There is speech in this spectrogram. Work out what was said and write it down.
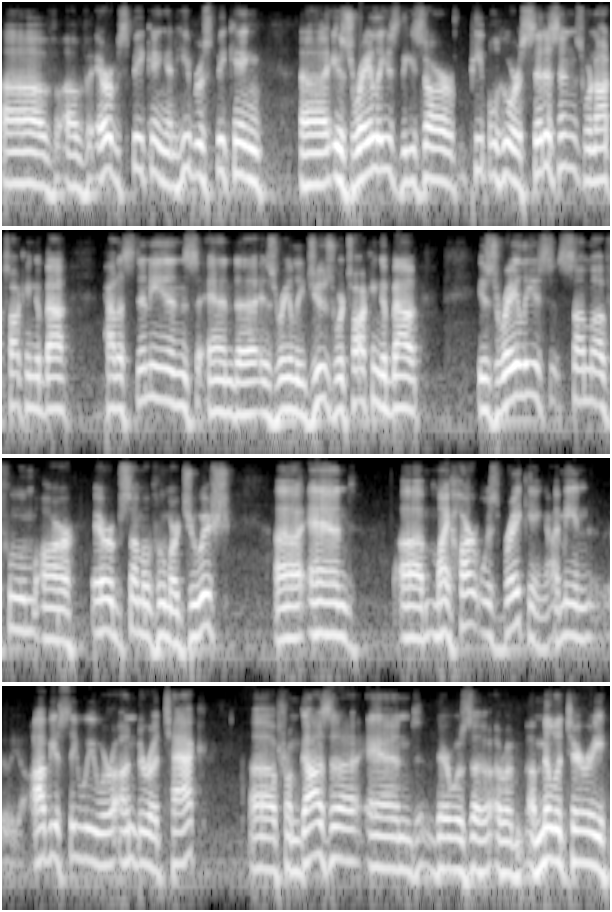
of, of Arab speaking and Hebrew speaking uh, Israelis. These are people who are citizens. We're not talking about Palestinians and uh, Israeli Jews. We're talking about Israelis, some of whom are Arab, some of whom are Jewish. Uh, and uh, my heart was breaking. I mean, obviously, we were under attack uh, from Gaza, and there was a, a, a military,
